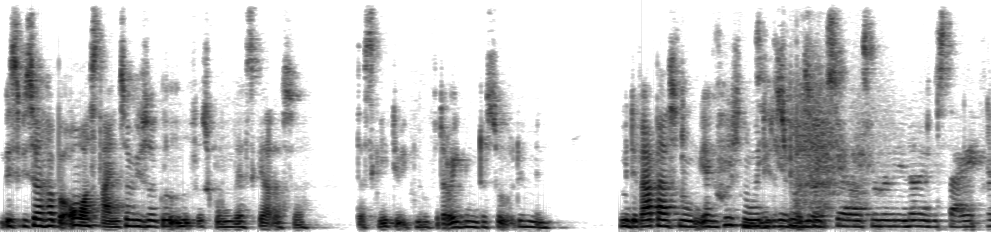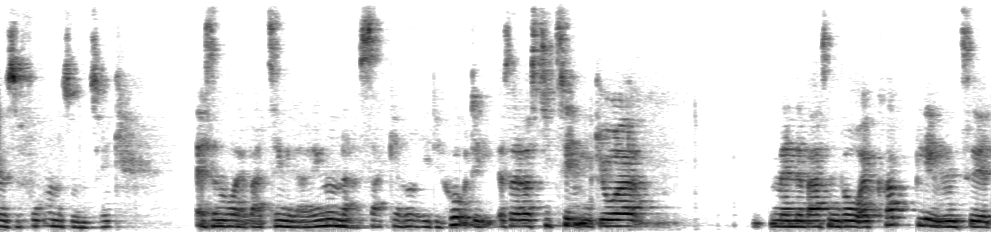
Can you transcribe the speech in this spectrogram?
Hvis vi så hopper over stregen, så er vi så gået ud fra skolen. Hvad sker der så? Der skete jo ikke noget, for der var ikke nogen, der så det. Men, men det var bare sådan nogle, jeg kan huske nogle af de der små ting. Jeg har også noget med veninder at vi stak af fra SFO'en og sådan noget ting. Altså, hvor jeg bare tænker, der er ikke nogen, der har sagt, at jeg havde ADHD. Altså, også de ting, jeg gjorde, man er bare sådan, hvor er koblingen til at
